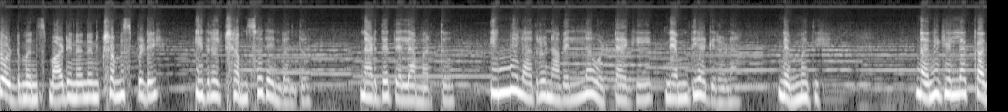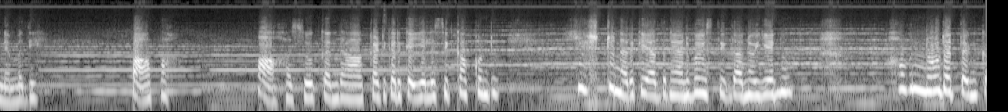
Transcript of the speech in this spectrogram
ದೊಡ್ಡ ಮನ್ಸ್ ಮಾಡಿ ನನ್ನನ್ನು ಕ್ಷಮಿಸ್ಬಿಡಿ. ಇದ್ರಲ್ಲಿ ಕ್ಷಮಿಸೋದೇನ್ ಬಂತು? ನಡೆದದ್ದೆಲ್ಲ ಮರ್ತು ಇನ್ಮೇಲಾದ್ರೂ ನಾವೆಲ್ಲ ಒಟ್ಟಾಗಿ ನೆಮ್ಮದಿಯಾಗಿರೋಣ. ನೆಮ್ಮದಿ. ನನಗೆಲ್ಲಕ್ಕ ನೆಮ್ಮದಿ. ಪಾಪ ಆ ಹಸು ಕಂದ ಆ ಕಟಕರ ಕೈಯಲ್ಲಿ ಸಿಕ್ಕಾಕೊಂಡು ಎಷ್ಟು ನರಕೆ ಅದನ್ನೇ ಅನುಭವಿಸ್ತಿದ್ದಾನೋ ಏನು ಅವನ್ ನೋಡೋ ತನಕ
